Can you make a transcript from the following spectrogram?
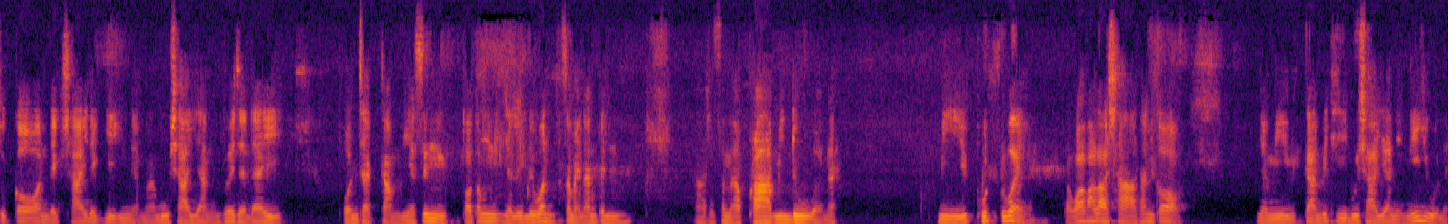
สุกร เด็กชายเด็กหญิงเนี่ยมาบูชายันเพื่อจะได้ พ้นจากกรรมเนี่ยซึ่งเราต้องอย่าลืมด้วยว่าสมัยนั้นเป็นศาสนาพราหมณ์มินดูนะมีพุทธด้วย แต่ว่าพระราชาท่านก็ยังมีการพิธีบูชายันอย่างนี้อยู่ใน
